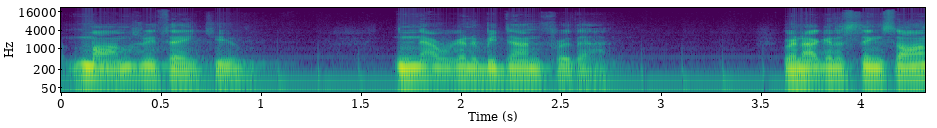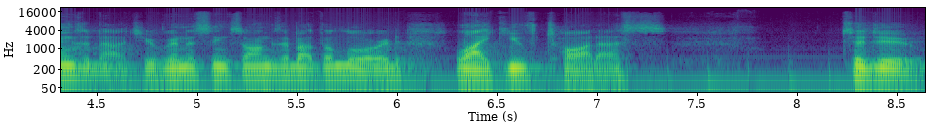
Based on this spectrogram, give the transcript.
Moms, we thank you. Now we're going to be done for that. We're not going to sing songs about you. We're going to sing songs about the Lord like you've taught us to do.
